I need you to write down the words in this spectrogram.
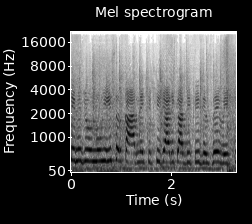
3 ਜੂਨ ਨੂੰ ਹੀ ਸਰਕਾਰ ਨੇ ਚਿੱਠੀ ਜਾਰੀ ਕਰ ਦਿੱਤੀ, ਜਿਸ ਦੇ ਵਿੱਚ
